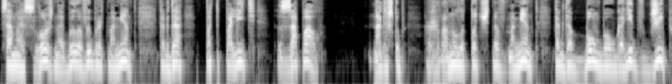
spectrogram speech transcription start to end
Самое сложное было выбрать момент, когда подпалить запал. Надо, чтобы рвануло точно в момент, когда бомба угодит в джип,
